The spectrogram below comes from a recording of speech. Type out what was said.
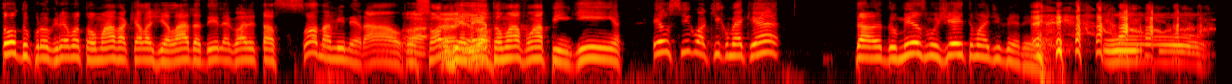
todo o programa tomava aquela gelada dele, agora ele tá só na mineral. Tô Ah, só na é, geleia geleia. tomava uma pinguinha. Eu sigo aqui, como é que é? Da- do mesmo jeito, mas diferente.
